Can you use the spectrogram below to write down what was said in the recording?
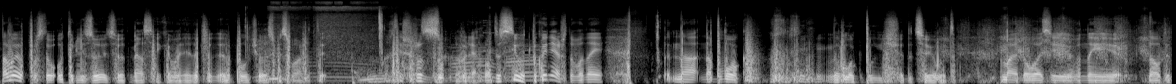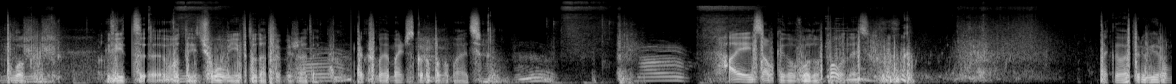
А ви просто утилізуєте це м'ясо, яке мені не, вийшло підсмажити. Ти ж розумна, бляха. От усі, ну, звісно, вони на, на блок. на блок ближче до цієї от. Маю на увазі, вони на один блок від е, води. Чому мені туди треба? Так що мене менше скоро поламається. А я її сам кинув воду. Молодець. Так, давай перевіримо,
